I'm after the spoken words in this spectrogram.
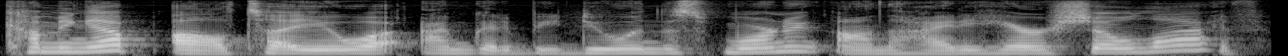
coming up, I'll tell you what I'm going to be doing this morning on the Heidi Harris Show Live.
